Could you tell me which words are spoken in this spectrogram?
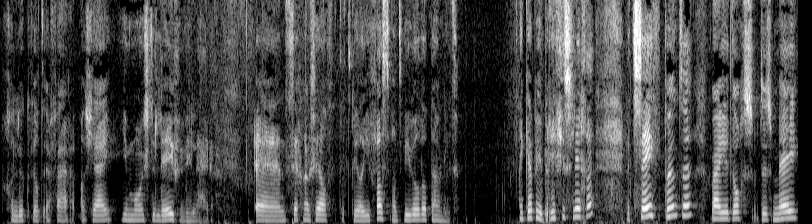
geluk wilt ervaren, als jij je mooiste leven wil leiden. En zeg nou zelf, dat wil je vast, want wie wil dat nou niet? Ik heb hier briefjes liggen met zeven punten waar je toch dus mee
